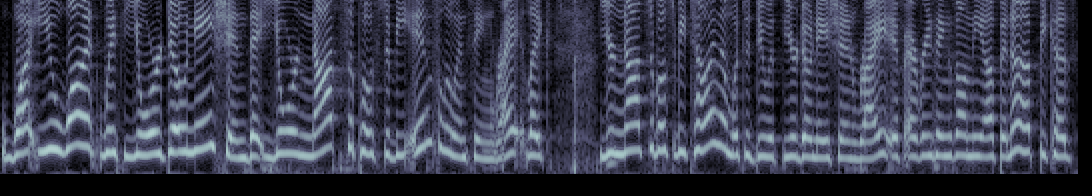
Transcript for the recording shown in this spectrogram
what you want with your donation that you're not supposed to be influencing, right? Like you're not supposed to be telling them what to do with your donation, right? If everything's on the up and up because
